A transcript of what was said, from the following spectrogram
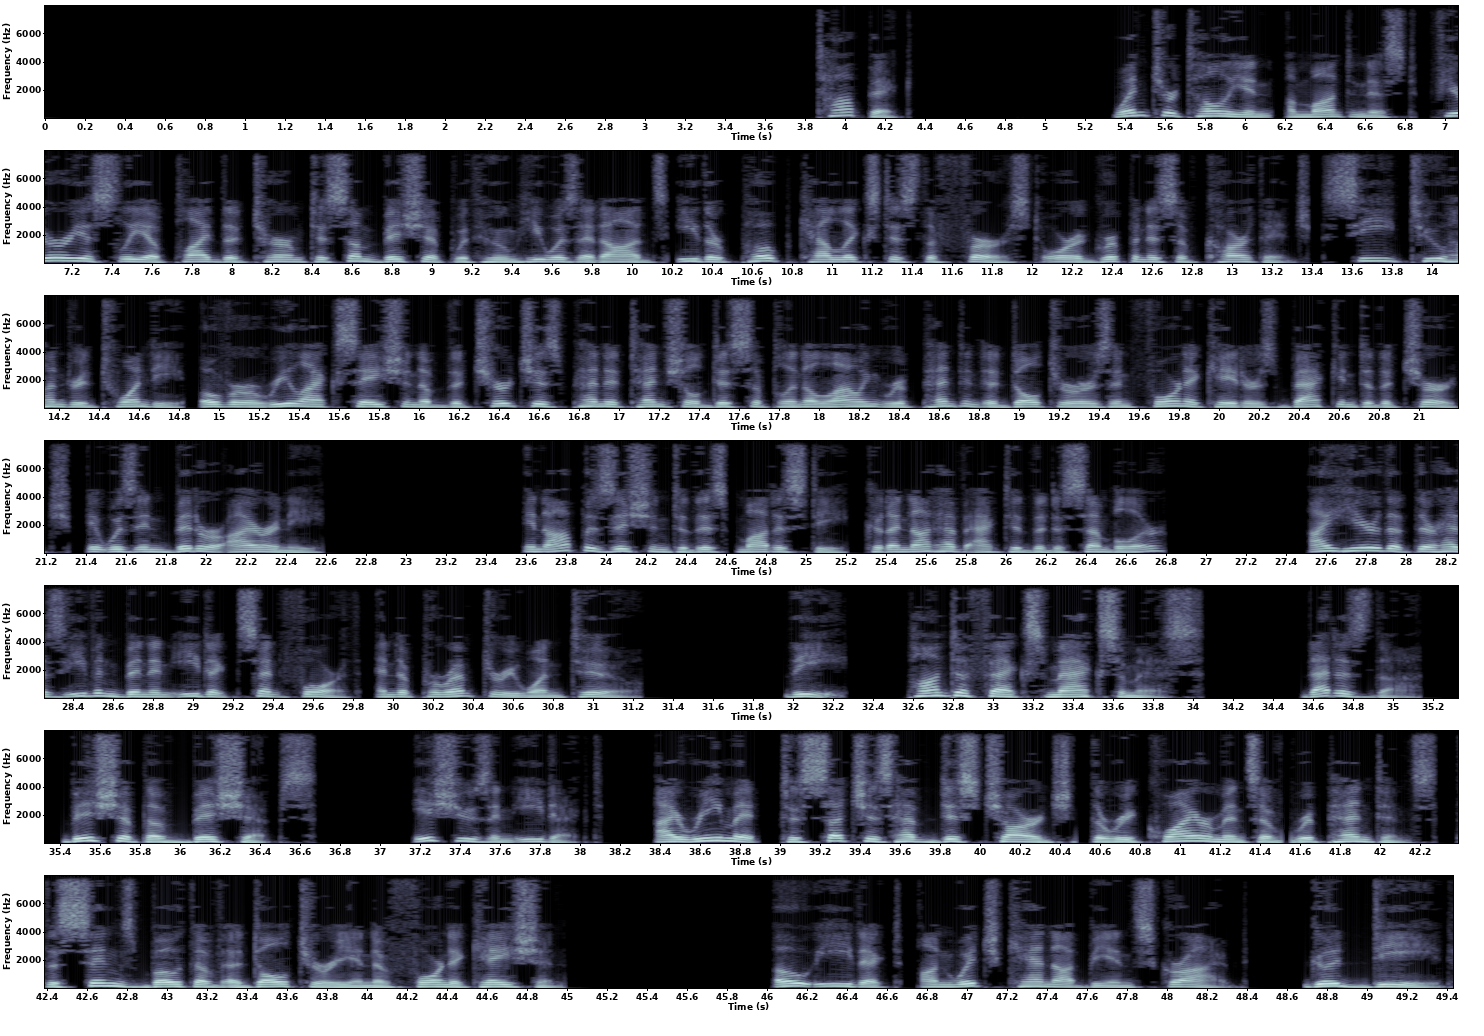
when Tertullian, a Montanist, furiously applied the term to some bishop with whom he was at odds either Pope Calixtus I or Agrippinus of Carthage, c. 220, over a relaxation of the Church's penitential discipline allowing repentant adulterers and fornicators back into the Church, it was in bitter irony, In opposition to this modesty, could I not have acted the dissembler? I hear that there has even been an edict sent forth, and a peremptory one too. The Pontifex Maximus, that is the Bishop of Bishops issues an edict. I remit, to such as have discharged the requirements of repentance, the sins both of adultery and of fornication. O edict, on which cannot be inscribed, good deed.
